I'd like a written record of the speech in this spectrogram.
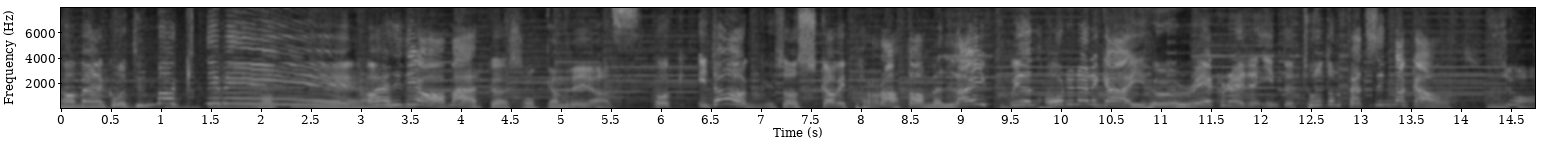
Hej och välkommen till Maktnimi! Och här sitter jag, Marcus. Och Andreas. Och idag så ska vi prata om Life with an ordinary guy who reincarnated into total fantasy knockout. Ja,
